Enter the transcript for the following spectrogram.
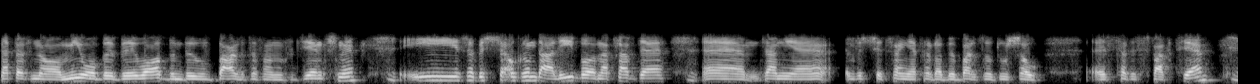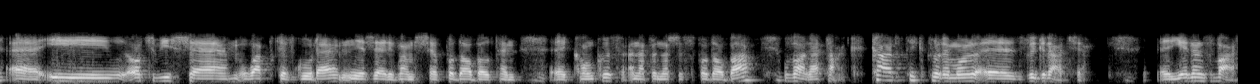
Na pewno miło by było, bym był bardzo Wam wdzięczny i żebyście oglądali, bo naprawdę e, dla mnie wyświetlenia to robią bardzo dużą e, satysfakcję e, i oczywiście łapkę w górę, jeżeli Wam się podobał ten e, konkurs, a na pewno się spodoba. Uwaga, tak, karty, które e, wygracie. E, jeden z Was,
